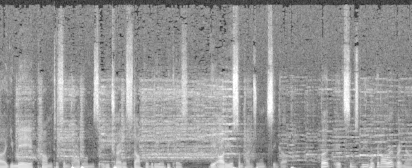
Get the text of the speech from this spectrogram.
uh, you may come to some problems if you try to stop the video because the audio sometimes won't sync up. But it seems to be working alright right now.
